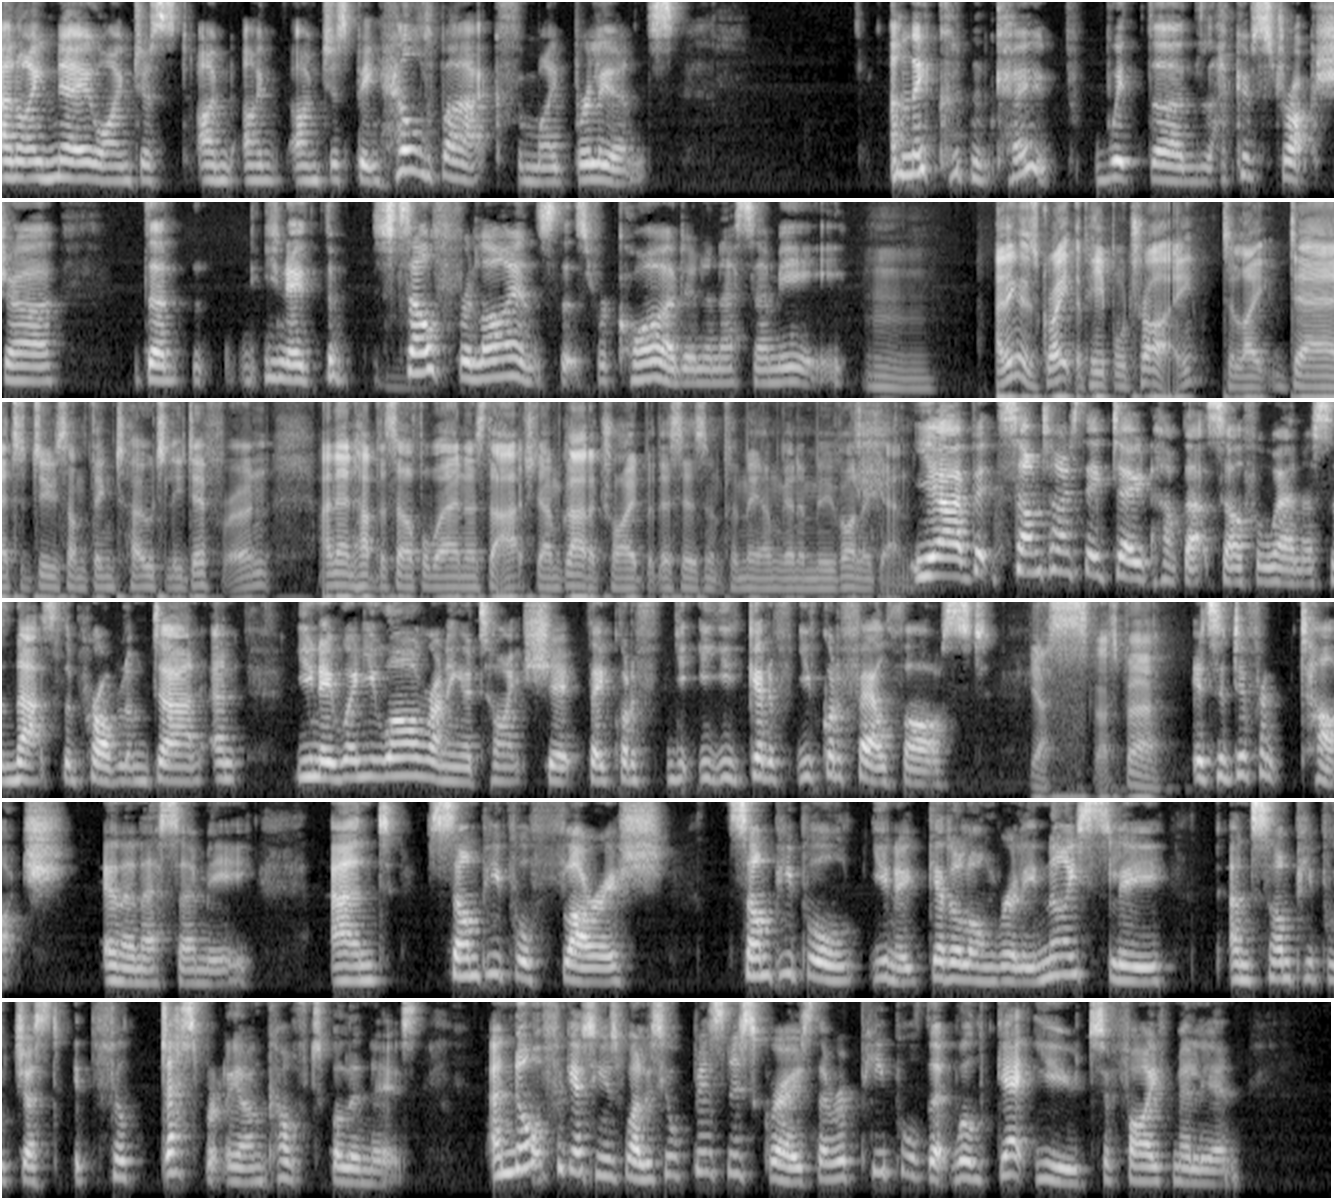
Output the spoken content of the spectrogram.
And I know I'm just I'm I'm I'm just being held back from my brilliance. And they couldn't cope with the lack of structure, the you know, the self-reliance that's required in an SME. Mm. I think it's great that people try to like dare to do something totally different and then have the self awareness that actually I'm glad I tried, but this isn't for me. I'm going to move on again. Yeah, but sometimes they don't have that self awareness, and that's the problem, Dan. And you know, when you are running a tight ship, they've got to you, you get a, you've got to fail fast. Yes, that's fair. It's a different touch in an SME, and some people flourish. Some people, you know, get along really nicely, and some people just feel desperately uncomfortable in it. And not forgetting as well as your business grows, there are people that will get you to five million,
